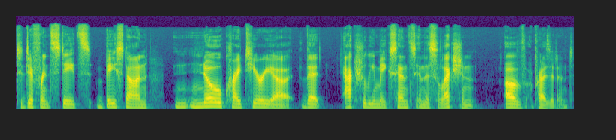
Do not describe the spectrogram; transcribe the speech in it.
to different states based on no criteria that actually make sense in the selection of a president.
